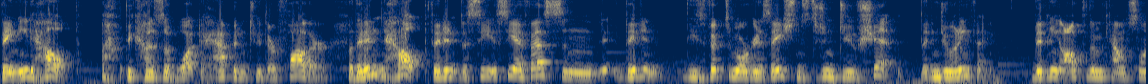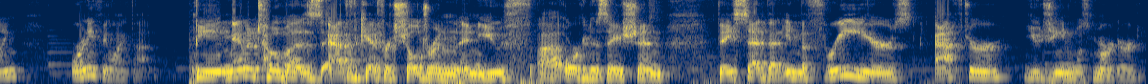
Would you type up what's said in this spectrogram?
They need help because of what happened to their father. But they didn't help. They didn't. The C- CFS and they didn't. These victim organizations didn't do shit. They didn't do anything. They didn't offer them counseling or anything like that. The Manitoba's Advocate for Children and Youth uh, organization they said that in the three years after Eugene was murdered,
